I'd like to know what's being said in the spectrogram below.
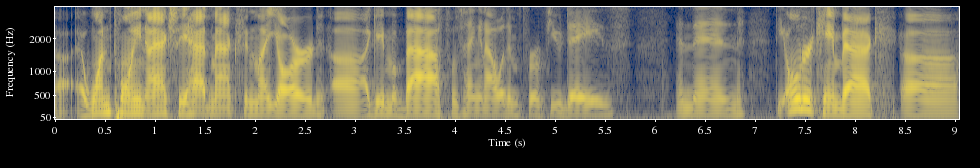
uh, at one point, I actually had Max in my yard. Uh, I gave him a bath, was hanging out with him for a few days, and then the owner came back uh,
